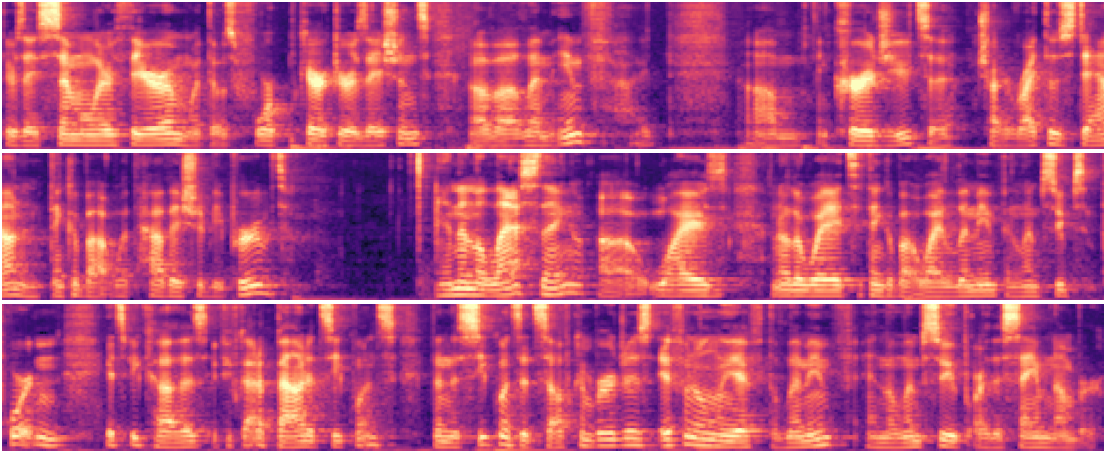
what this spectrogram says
there's a similar theorem with those four characterizations of uh, lim inf. I um, encourage you to try to write those down and think about what, how they should be proved. And then the last thing, uh, why is another way to think about why lim-inf and lim-sup is important? It's because if you've got a bounded sequence, then the sequence itself converges if and only if the lim-inf and the lim-sup are the same number.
